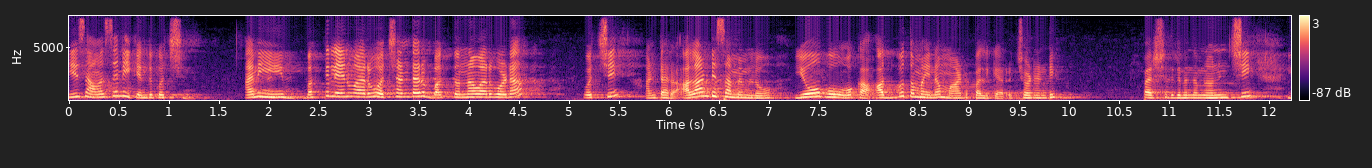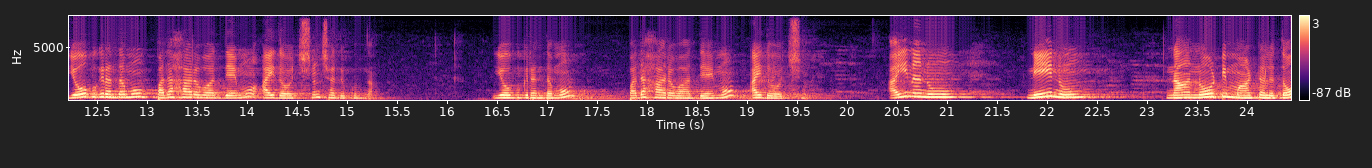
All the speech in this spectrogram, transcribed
ఈ సమస్య నీకు ఎందుకు వచ్చింది అని భక్తి లేని వారు వచ్చి అంటారు భక్తి ఉన్నవారు కూడా వచ్చి అంటారు. అలాంటి సమయంలో యోబు ఒక అద్భుతమైన మాట పలికారు. చూడండి. పరిశుద్ధ గ్రంథంలో నుంచి యోబు గ్రంథము పదహారవ అధ్యాయము ఐదవ వచనం చదువుకుందాం. యోబు గ్రంథము పదహారవ అధ్యాయము ఐదవ వచనం. అయినను నేను నా నోటి మాటలతో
